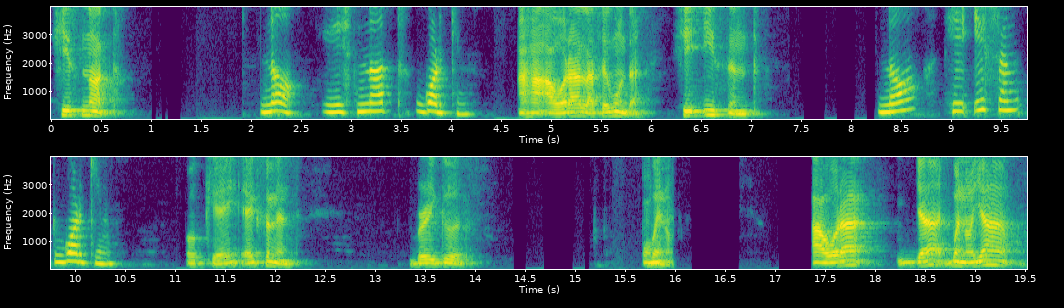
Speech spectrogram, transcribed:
he's not. No, he's not working. Ajá, ahora la segunda. He isn't. No, he isn't working. Okay, excellent. Very good. Thanks. Bueno, ahora ya, bueno, ya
